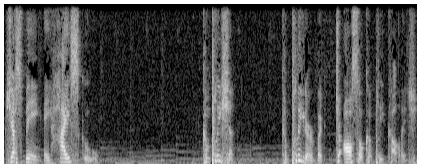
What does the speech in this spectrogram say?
just being a high school completion, completer, but to also complete college.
